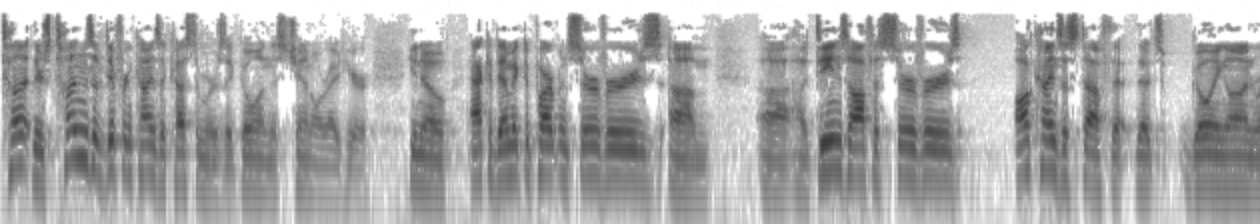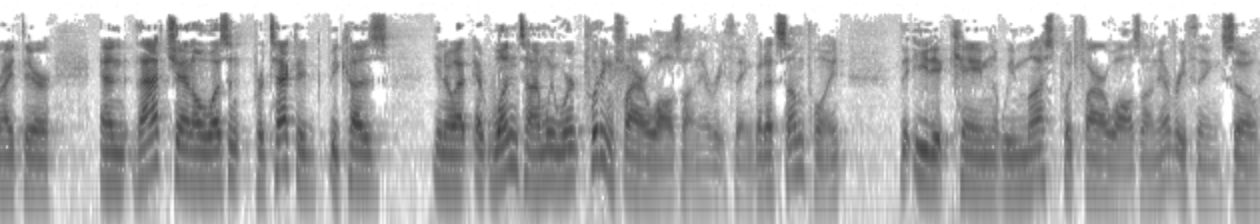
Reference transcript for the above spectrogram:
ton, there's tons of different kinds of customers that go on this channel right here. You know, academic department servers, um, uh, dean's office servers, all kinds of stuff that, that's going on right there. And that channel wasn't protected because, you know, at, at one time we weren't putting firewalls on everything. But at some point, the edict came that we must put firewalls on everything. So,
